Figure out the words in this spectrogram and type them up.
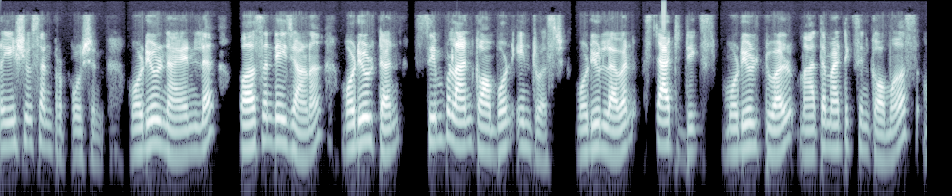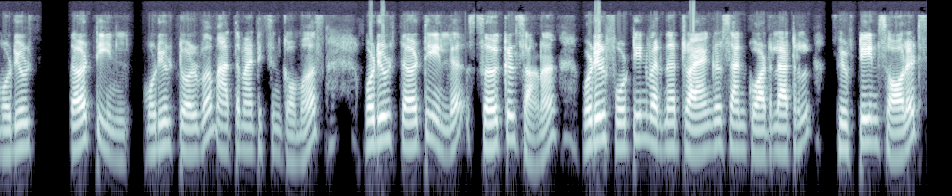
റേഷ്യോസ് ആൻഡ് പ്രപ്പോർഷൻ മൊഡ്യൂൾ നയനിൽ പെർസെന്റേജ് ആണ് module ten simple and compound interest module eleven statistics module twelve mathematics in commerce module തേർട്ടീനിൽ module twelve mathematics in commerce module തേർട്ടീനിൽ സർക്കിൾസ് ആണ്. മൊഡ്യൂൾ ഫോർട്ടീൻ വരുന്ന triangles and quadrilateral fifteen solids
